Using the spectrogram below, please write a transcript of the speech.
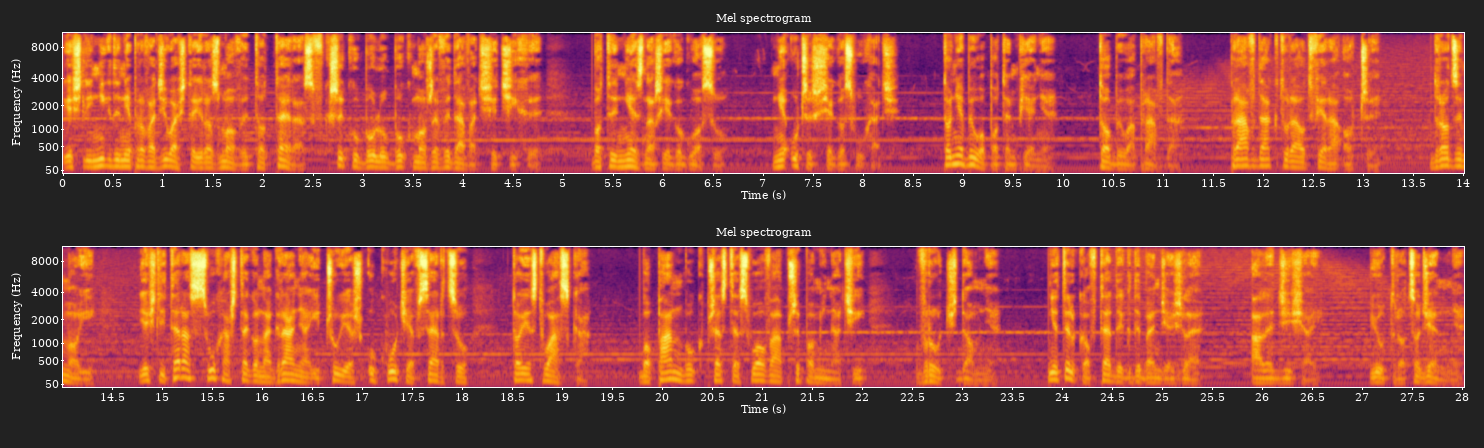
Jeśli nigdy nie prowadziłaś tej rozmowy, to teraz w krzyku bólu Bóg może wydawać się cichy, bo ty nie znasz jego głosu, nie uczysz się go słuchać. To nie było potępienie, to była prawda. Prawda, która otwiera oczy. Drodzy moi, jeśli teraz słuchasz tego nagrania i czujesz ukłucie w sercu, to jest łaska, bo Pan Bóg przez te słowa przypomina ci: wróć do mnie. Nie tylko wtedy, gdy będzie źle, ale dzisiaj, jutro, codziennie.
